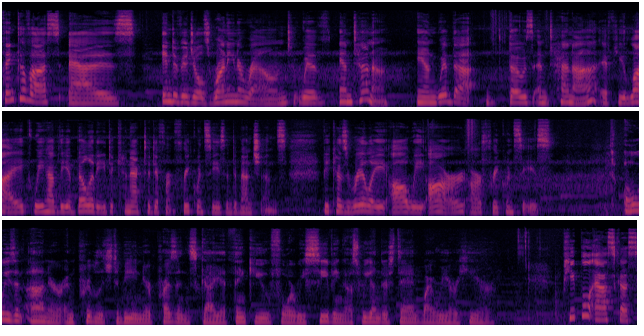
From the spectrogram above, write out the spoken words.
Think of us as individuals running around with antenna. And with that, those antenna, if you like, we have the ability to connect to different frequencies and dimensions. Because really, all we are are frequencies. Always an honor and privilege to be in your presence, Gaia. Thank you for receiving us. We understand why we are here. People ask us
